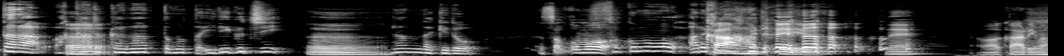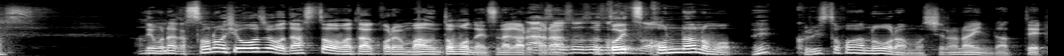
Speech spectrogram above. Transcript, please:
たらわかるかなと思った入り口うん。なんだけど、そこも、そこもあれかなみたいかな。ね。わかります。でもなんかその表情を出すとまたこれもマウント問題につながるから、こいつこんなのも、え？クリストファー・ノーランも知らないんだって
